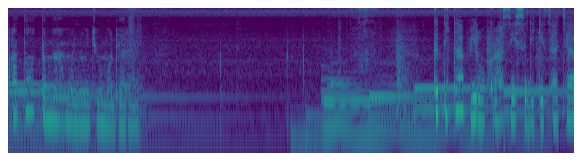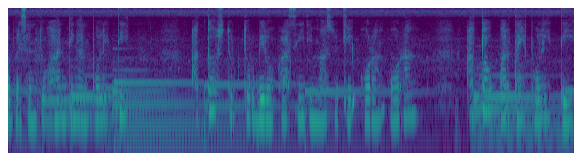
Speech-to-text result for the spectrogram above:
atau tengah menuju modern. Ketika birokrasi sedikit saja bersentuhan dengan politik atau struktur birokrasi dimasuki orang-orang atau partai politik,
